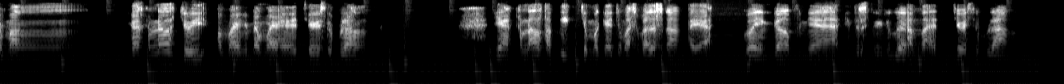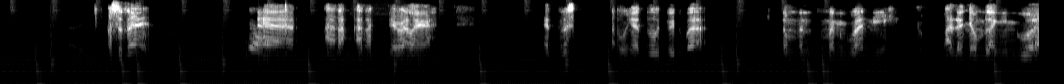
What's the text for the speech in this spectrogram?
emang nggak kenal cuy sama yang namanya cewek seberang ya kenal tapi cuma kayak cuma sebatas nama ya. Gue yang nggak punya interest juga sama cewek seberang maksudnya ya anak-anak cewek lah ya. Ya terus tahunya tuh tiba-tiba temen-temen gue nih pada nyomblangin gue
